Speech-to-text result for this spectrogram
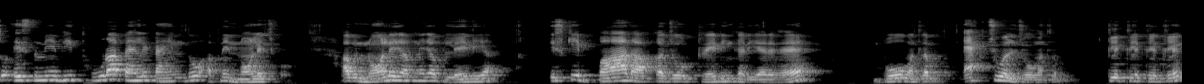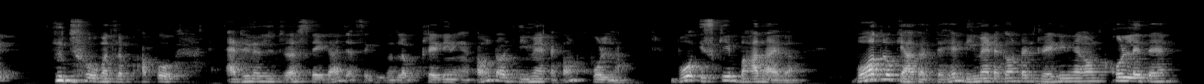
तो इसमें भी थोड़ा पहले टाइम दो अपने नॉलेज को। अब नॉलेज आपने जब ले लिया, इसके बाद आपका जो ट्रेडिंग करियर है, वो मतलब एक्चुअल जो मतलब क्लिक क्लिक क्लिक क्लिक जो मतलब आपको एड्रिनली रश देगा, जैसे कि मतलब ट्रेडिंग अकाउंट और डीमैट अकाउंट खोलना। वो इसके बाद आएगा। बहुत लोग क्या करते हैं demat account and trading account खोल लेते हैं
